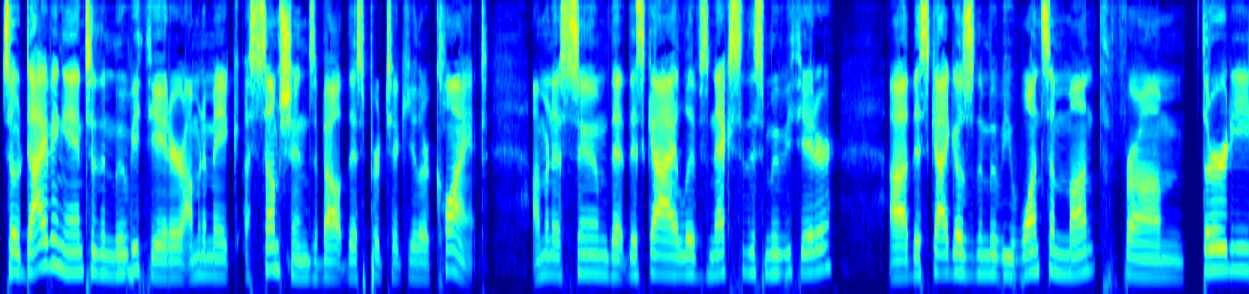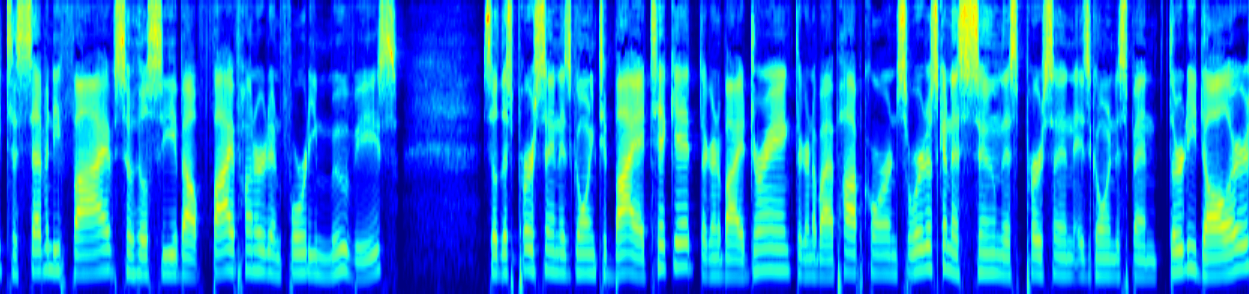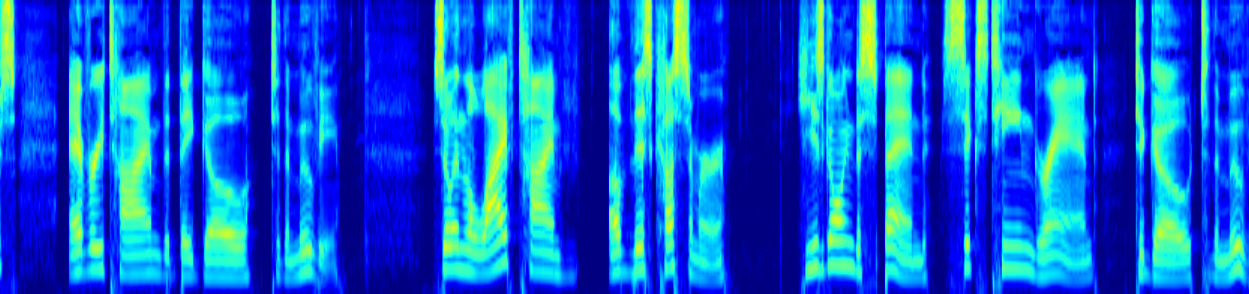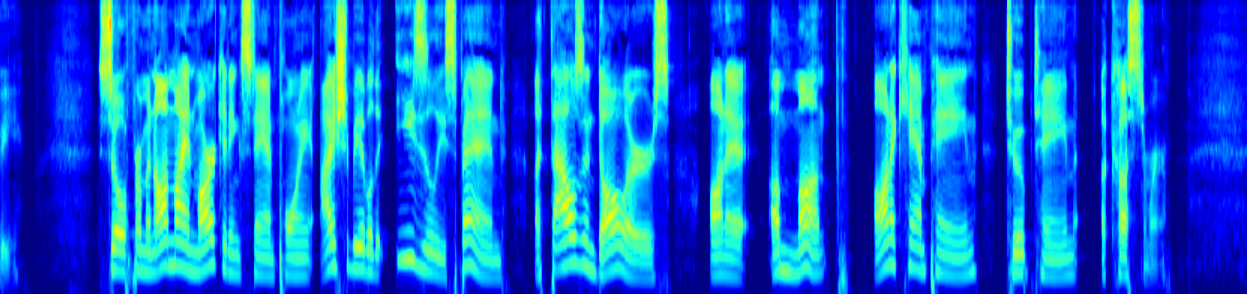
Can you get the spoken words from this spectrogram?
So, diving into the movie theater, I'm going to make assumptions about this particular client. I'm going to assume that this guy lives next to this movie theater. Uh, this guy goes to the movie once a month from 30 to 75, so he'll see about 540 movies. So, this person is going to buy a ticket, they're going to buy a drink, they're going to buy a popcorn. So, we're just going to assume this person is going to spend $30 every time that they go to the movie. So, in the lifetime of this customer, he's going to spend 16 grand to go to the movie. So, from an online marketing standpoint, I should be able to easily spend $1,000 on a, a month on a campaign to obtain a customer.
